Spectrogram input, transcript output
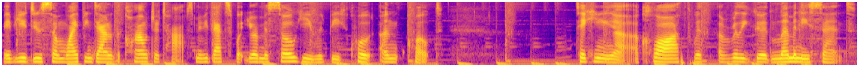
Maybe you do some wiping down of the countertops. Maybe that's what your misogi would be, quote unquote. Taking a, a cloth with a really good lemony scent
